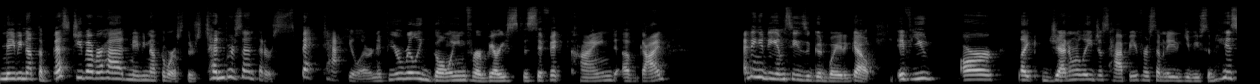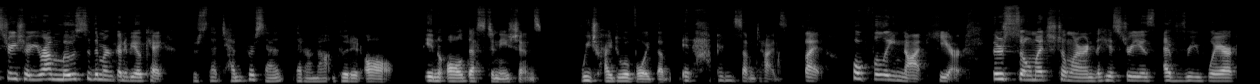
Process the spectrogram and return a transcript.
Maybe not the best you've ever had, maybe not the worst. There's 10% that are spectacular. And if you're really going for a very specific kind of guide, I think a DMC is a good way to go. If you are like generally just happy for somebody to give you some history, show you around, most of them are going to be okay. There's that 10% that are not good at all in all destinations we try to avoid them. It happens sometimes, but hopefully not here. There's so much to learn. The history is everywhere.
